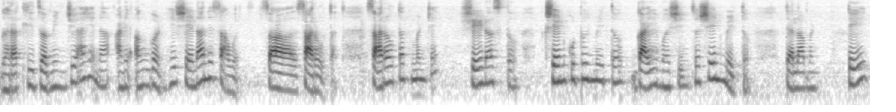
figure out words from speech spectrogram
घरातली जमीन जी आहे ना आणि अंगण हे शेणाने सावर सा सारवतात. सारवतात म्हणजे शेण असतं. शेण कुठून मिळतं? गाई म्हशींचं शेण मिळतं. त्याला म्हण ते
